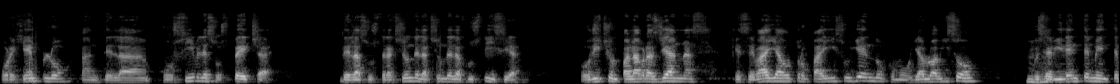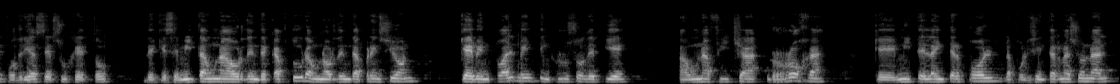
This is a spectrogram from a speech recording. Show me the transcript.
por ejemplo, ante la posible sospecha de la sustracción de la acción de la justicia, o dicho en palabras llanas, que se vaya a otro país huyendo, como ya lo avisó, pues evidentemente podría ser sujeto de que se emita una orden de captura, una orden de aprehensión, que eventualmente incluso de pie a una ficha roja que emite la Interpol, la Policía Internacional,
